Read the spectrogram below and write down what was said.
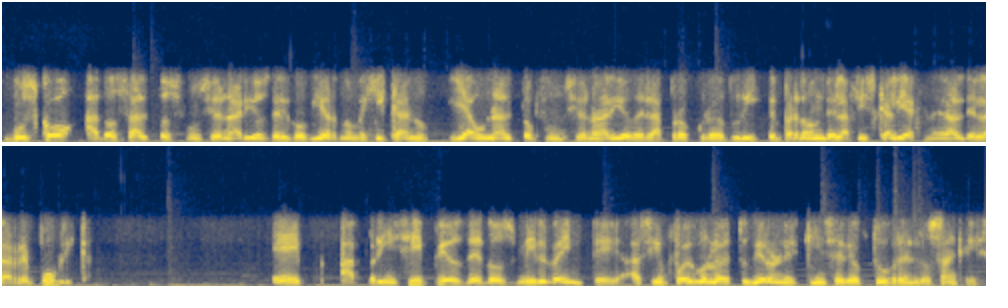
buscó a dos altos funcionarios del gobierno mexicano y a un alto funcionario de la Procuraduría, eh, perdón, de la Fiscalía General de la República. Eh, a principios de 2020 a Cienfuegos lo detuvieron el 15 de octubre en Los Ángeles.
